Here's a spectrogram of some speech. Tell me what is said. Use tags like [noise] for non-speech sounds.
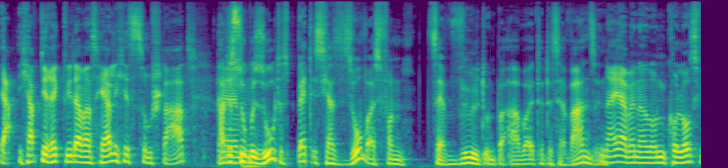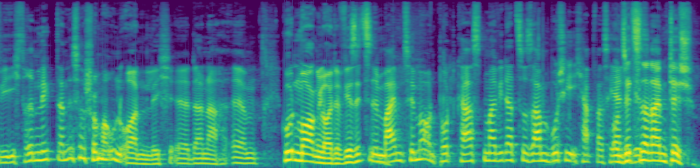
Ja, ich habe direkt wieder was Herrliches zum Start. Hattest ähm, du Besuch? Das Bett ist ja sowas von zerwühlt und bearbeitet. Das ist ja Wahnsinn. Naja, wenn da so ein Koloss wie ich drin liegt, dann ist er schon mal unordentlich äh, danach. Ähm, guten Morgen, Leute. Wir sitzen in meinem Zimmer und podcasten mal wieder zusammen. Buschi, ich habe was Herrliches. Und sitzen an einem Tisch.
